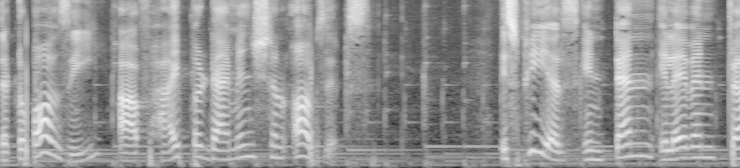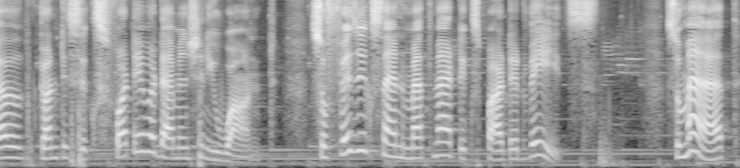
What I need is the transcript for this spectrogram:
The topology of hyperdimensional objects. Spheres in 10, 11, 12, 26, whatever dimension you want. So physics and mathematics parted ways. So math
